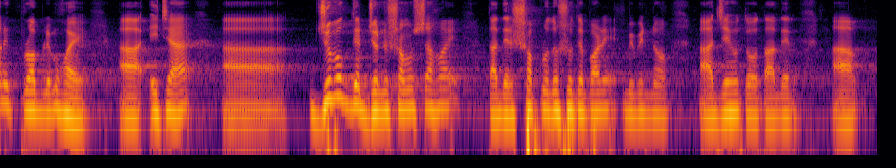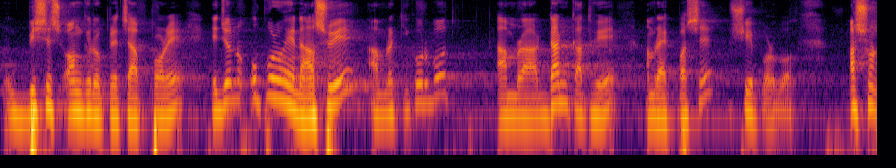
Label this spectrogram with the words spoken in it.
অনেক প্রবলেম হয়। এটা যুবকদের জন্য সমস্যা হয়। তাদের স্বপ্নদোষ হতে পারে। বিভিন্ন যেহেতু তাদের বিশেষ অঙ্গের উপরে চাপ পড়ে। এজন্য উপর হয়ে না শুয়ে আমরা কি করব? আমরা ডান কাত হয়ে আমরা এক পাশে শুয়ে পড়ব। আসুন,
